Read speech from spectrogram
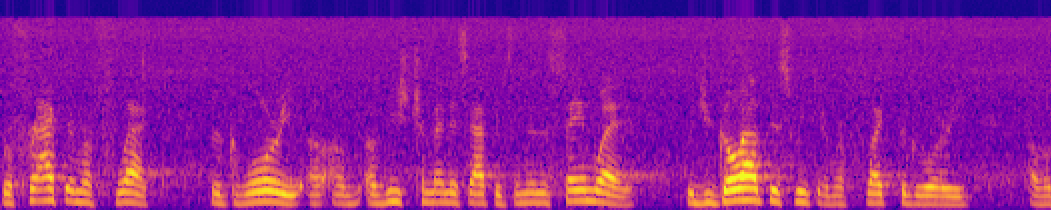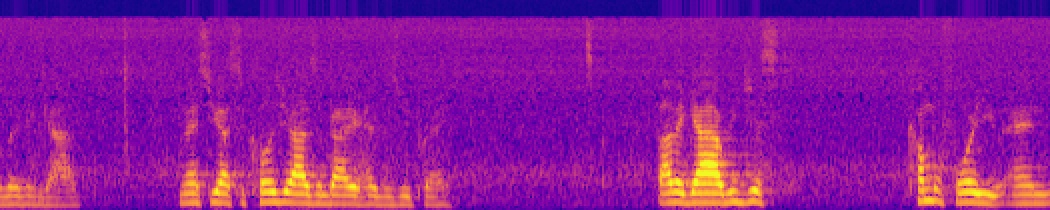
refract and reflect the glory of, of, of these tremendous athletes. And in the same way, would you go out this week and reflect the glory of a living God. I'm ask you guys to close your eyes and bow your heads as we pray. Father God, we just come before you and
